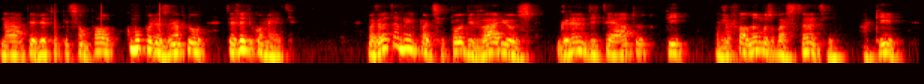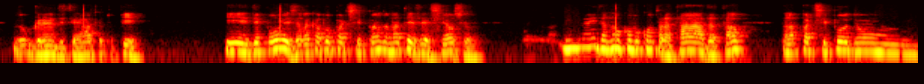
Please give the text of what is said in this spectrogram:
na TV Tupi de São Paulo, como por exemplo TV de comédia. Mas ela também participou de vários grandes teatros Tupi. Nós já falamos bastante aqui do grande teatro Tupi. E depois ela acabou participando na TV Excelsior, ainda não como contratada, tal. Ela participou de um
